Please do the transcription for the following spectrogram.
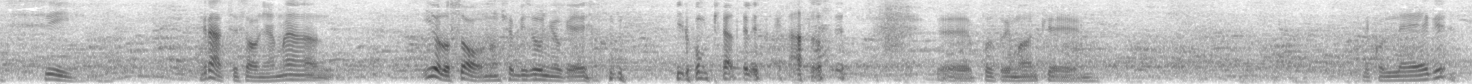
Sì, grazie Sonia, ma io lo so, non c'è bisogno che mi rompiate le scatole, eh, potremo anche le colleghe.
